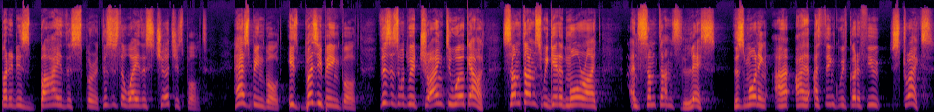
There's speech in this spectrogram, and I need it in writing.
but it is by the Spirit. This is the way this church is built, has been built, is busy being built. This is what we're trying to work out. Sometimes we get it more right and sometimes less. This morning, I, I, I think we've got a few strikes.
